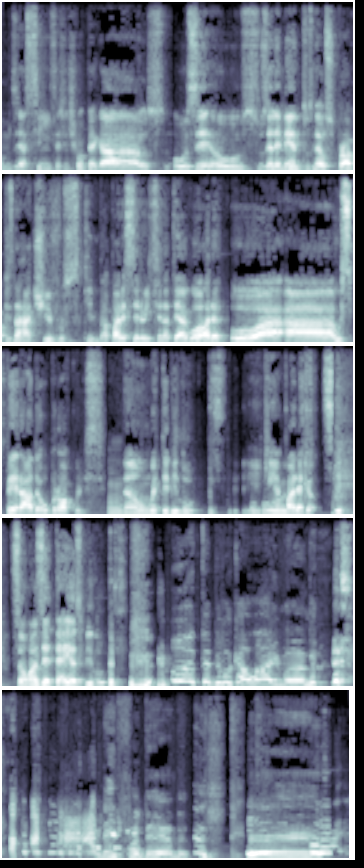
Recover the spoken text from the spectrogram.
vamos dizer assim, se a gente for pegar os, os, os, os, elementos, né, os próprios narrativos que apareceram em cena até agora, o, a, a, o esperado é o brócolis, uhum. não o ET Bilu. E quem o aparece ca... são as Eteias Bilu. o ET Bilu Kawaii, mano. Nem fudendo. Cara,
